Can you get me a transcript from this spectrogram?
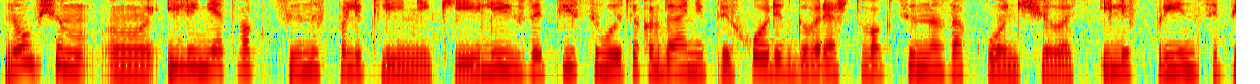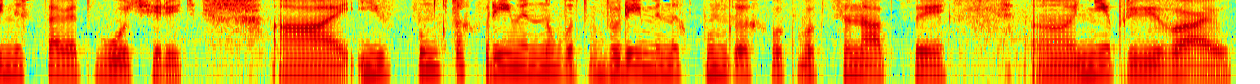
ну, в общем, э, или нет вакцины в поликлинике, или их записывают, а когда они приходят, говорят, что вакцина вакцина закончилась, или в принципе не ставят в очередь. А, и в пунктах времени, ну вот в временных пунктах вакцинации а, не прививают.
